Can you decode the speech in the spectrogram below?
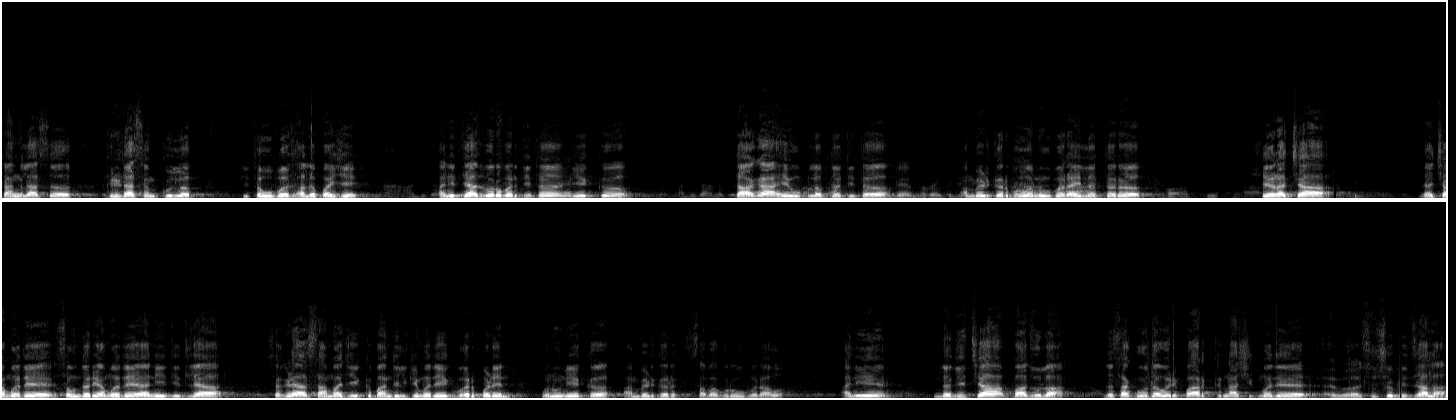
चांगलं असं क्रीडा संकुल तिथं उभं झालं पाहिजे. आणि त्याचबरोबर तिथं एक जागा आहे उपलब्ध तिथं आंबेडकर भवन उभं राहिलं तर शहराच्या याच्यामध्ये सौंदर्यामध्ये आणि तिथल्या सगळ्या सामाजिक बांधिलकीमध्ये एक भर पडेल म्हणून एक आंबेडकर सभागृह उभं राहावं. आणि नदीच्या बाजूला जसा गोदावरी पार्क नाशिकमध्ये सुशोभित झाला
